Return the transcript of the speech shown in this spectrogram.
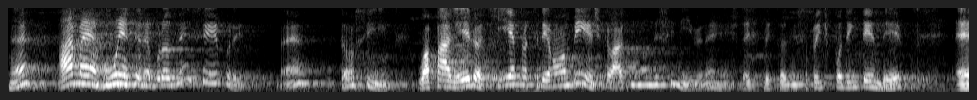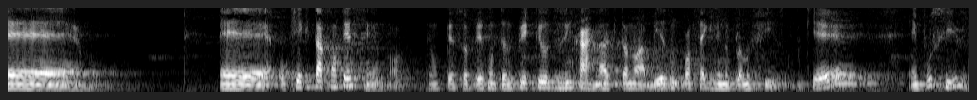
Né? Ah, mas é ruim, é tenebroso, nem sempre. Né? Então, assim, o aparelho aqui é para criar um ambiente, claro que não nesse nível, né, gente? Está explicando isso para a gente poder entender é, é, o que está acontecendo. Ó, tem uma pessoa perguntando por que o desencarnado que está no abismo não consegue vir no plano físico. Porque é impossível.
